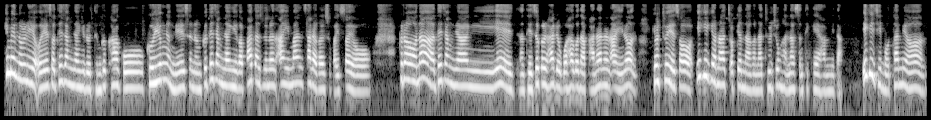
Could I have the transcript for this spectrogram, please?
힘의 논리에 의해서 대장냥이를 등극하고 그 영역 내에서는 그 대장냥이가 받아주는 아이만 살아갈 수가 있어요. 그러나 대장냥이에 대적을 하려고 하거나 반하는 아이는 결투에서 이기거나 쫓겨나거나 둘 중 하나 선택해야 합니다. 이기지 못하면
